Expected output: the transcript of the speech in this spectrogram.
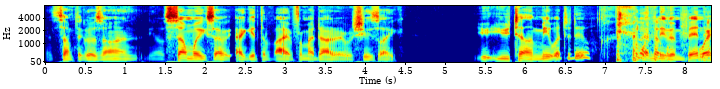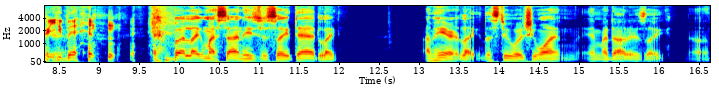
and something goes on. You know, some weeks I, I get the vibe from my daughter where she's like, "You you telling me what to do? I haven't even been. Where here." you been? but like my son, he's just like, Dad, like, I'm here. Like, let's do what you want. And my daughter is like, No,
